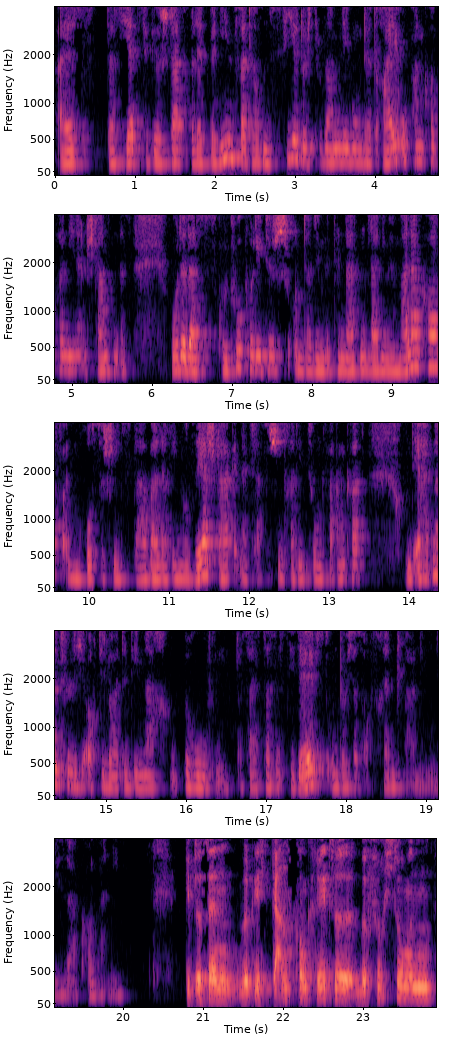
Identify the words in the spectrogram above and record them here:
als das jetzige Staatsballett Berlin 2004 durch Zusammenlegung der drei Opernkompanien entstanden ist, wurde das kulturpolitisch unter dem Intendanten Wladimir Malakow, einem russischen Starballerino, sehr stark in der klassischen Tradition verankert. Und er hat natürlich auch die Leute demnach berufen. Das heißt, das ist die Selbst- und durchaus auch Fremdwahrnehmung dieser Kompanien. Gibt es denn wirklich ganz konkrete Befürchtungen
